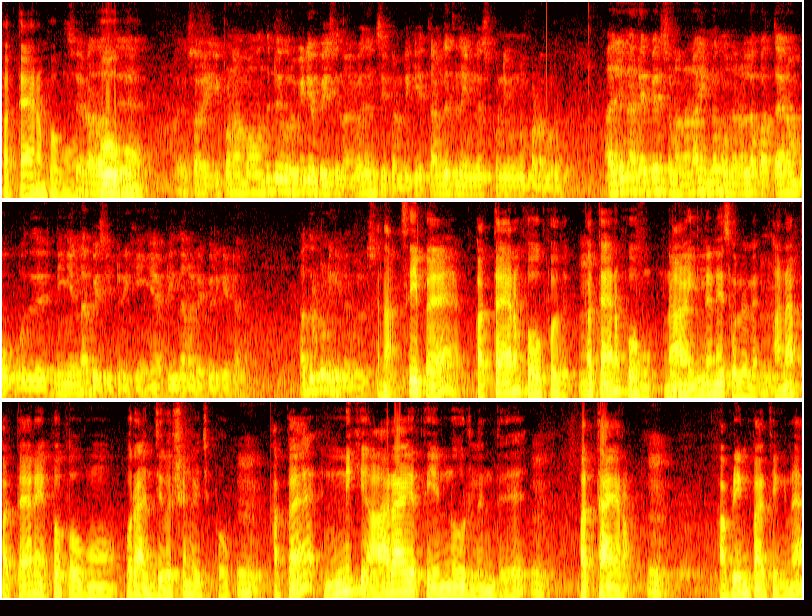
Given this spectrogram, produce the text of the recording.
பத்தாயிரம் போகும். போகும். சாரி இப்போ நம்ம வந்துட்டு ஒரு வீடியோ பேசியிருந்தோம் எமர்ஜென்சி ஃபண்டுக்கு தங்கத்தில் இன்வெஸ்ட் பண்ணி இன்னும் படம் வரும். அதுலேயே நிறைய பேர் சொன்னாங்கன்னா இன்னும் கொஞ்சம் நாள்ல பத்தாயிரம் போக போகுது. நீங்கள் என்ன பேசிட்டு இருக்கீங்க? அப்படின்னு தான் நிறைய பேர் கேட்டாங்க. அதுக்கும் நீங்கள் என்ன பதில் சரி இப்போ பத்தாயிரம் போக போகுது. பத்தாயிரம் போகும். நான் இல்லைன்னே சொல்லலை. ஆனால் பத்தாயிரம் எப்போ போகும்? ஒரு அஞ்சு வருஷம் கழிச்சு போகும். அப்போ இன்னைக்கு ஆறாயிரத்தி எண்ணூறுலேருந்து பத்தாயிரம் அப்படின்னு பார்த்தீங்கன்னா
